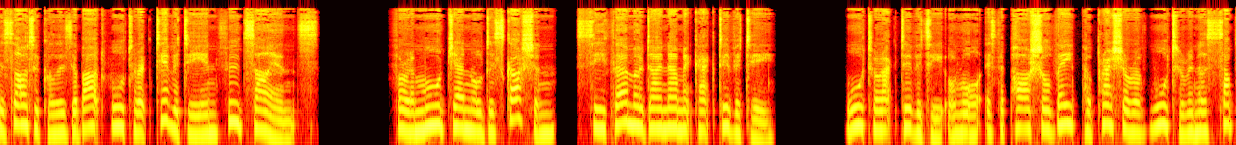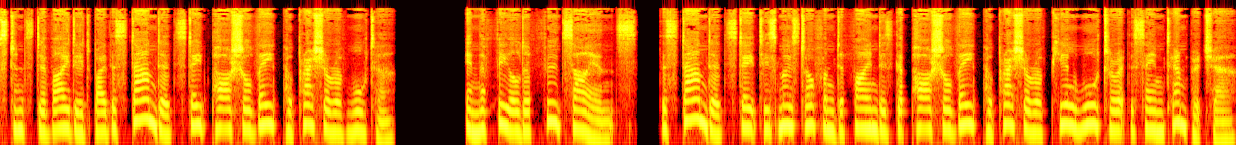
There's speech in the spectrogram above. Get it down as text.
This article is about water activity in food science. For a more general discussion, see thermodynamic activity. Water activity or aw is the partial vapor pressure of water in a substance divided by the standard state partial vapor pressure of water. In the field of food science, the standard state is most often defined as the partial vapor pressure of pure water at the same temperature.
